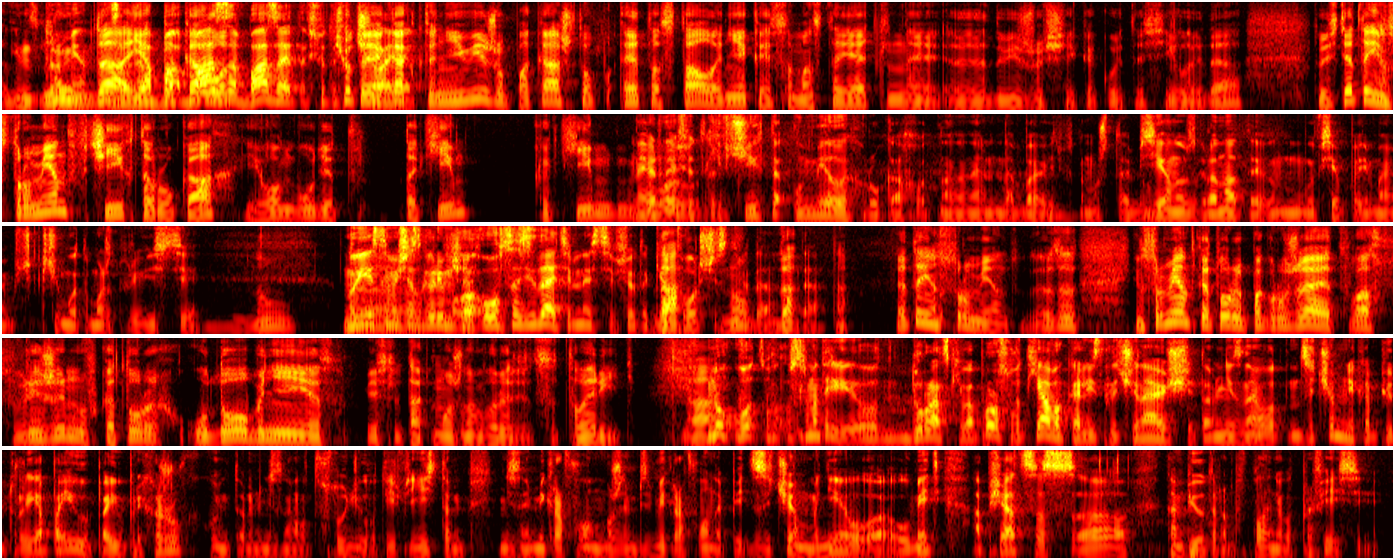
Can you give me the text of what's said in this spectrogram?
Инструмент. Ну, да, я пока база, вот, база это все-таки Что-то я как-то не вижу пока, чтобы это стало некой самостоятельной э, движущей какой-то силой, да. То есть это инструмент в чьих-то руках, и он будет таким, каким... Наверное, все-таки в чьих-то умелых руках вот надо, наверное, добавить, потому что обезьяну с гранатой, мы все понимаем, к чему это может привести. Ну, Но да, если мы сейчас говорим о, о созидательности все-таки, да, о творчестве, ну, да, да, да. да. Это инструмент. Это инструмент, который погружает вас в режимы, в которых удобнее, если так можно выразиться, творить. Да? Ну, вот смотри, дурацкий вопрос. Вот я вокалист, начинающий, там, не знаю, вот зачем мне компьютер? Я пою и пою, прихожу в какую-нибудь там, не знаю, вот в студию, вот есть, есть там, не знаю, микрофон, можно без микрофона петь. Зачем мне э, уметь общаться с э, компьютером в плане вот профессии?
